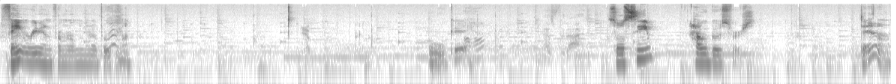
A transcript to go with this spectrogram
Faint reading from an Illumina Pokemon. Yep. Okay. As for that, So we'll see how it goes first. Damn.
